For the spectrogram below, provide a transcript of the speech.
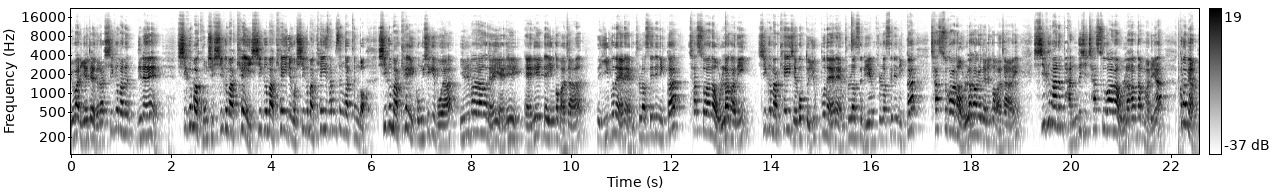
이 말 이해돼 얘들아? 시그마는 니네 시그마 공식 시그마 K, 시그마 K제곱, 시그마 K 3승 같은 거 시그마 K 공식이 뭐야? 일반항은 A, N일, N일 때인 거 맞아? 근데 2분의 N, N 플러스 1이니까 차수 하나 올라가니 시그마 K제곱도 6분의 N, N 플러스 2N 플러스 1이니까 차수가 하나 올라가게 되는 거 맞아? 시그마는 반드시 차수가 하나 올라간단 말이야? 그러면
